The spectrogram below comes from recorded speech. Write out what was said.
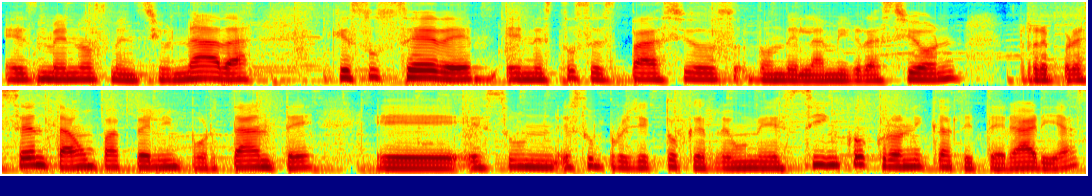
es menos mencionada. ¿Qué sucede en estos espacios donde la migración representa un papel importante? Eh, es, un, es un proyecto que reúne cinco crónicas literarias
